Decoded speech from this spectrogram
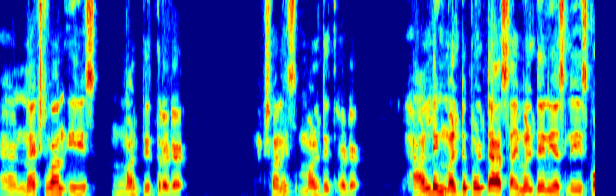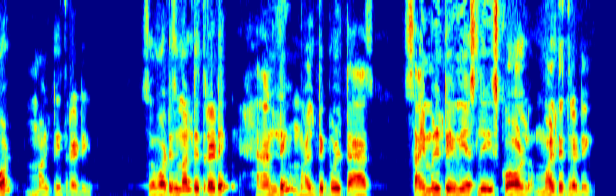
And next one is multi-threaded. Next one is multi-threaded. Handling multiple tasks simultaneously is called multi-threading. So what is multi-threading? Handling multiple tasks simultaneously is called multi-threading.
